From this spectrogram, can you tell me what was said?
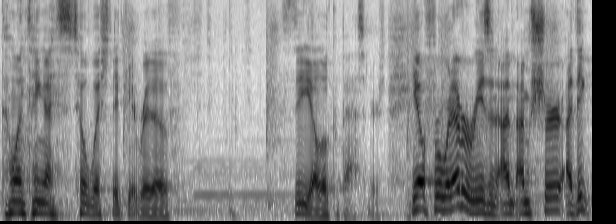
The one thing I still wish they'd get rid of is the yellow capacitors. You know, for whatever reason, I'm, I'm sure, I think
